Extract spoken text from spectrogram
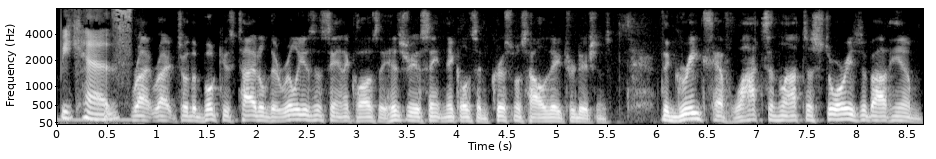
because. Right, right. So the book is titled There Really Is a Santa Claus The History of St. Nicholas and Christmas Holiday Traditions. The Greeks have lots and lots of stories about him.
